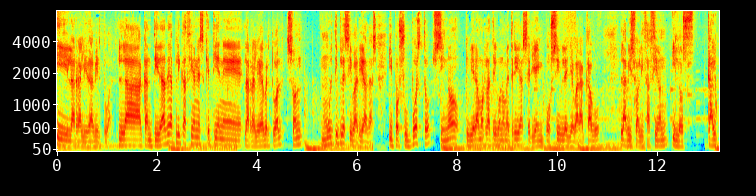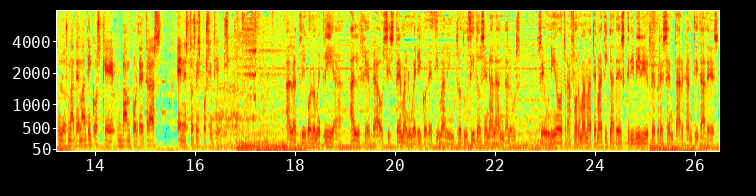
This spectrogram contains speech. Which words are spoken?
y la realidad virtual. La cantidad de aplicaciones que tiene la realidad virtual son múltiples y variadas. Y por supuesto, si no tuviéramos la trigonometría, sería imposible llevar a cabo la visualización y los cálculos matemáticos que van por detrás en estos dispositivos. A la trigonometría, álgebra o sistema numérico decimal introducidos en Al-Ándalus, se unió otra forma matemática de escribir y representar cantidades.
